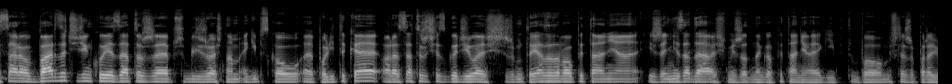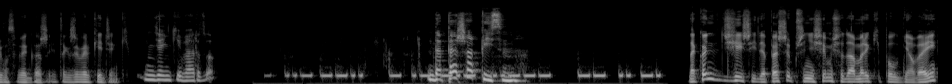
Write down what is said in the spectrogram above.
Saro, bardzo Ci dziękuję za to, że przybliżyłaś nam egipską e, politykę oraz za to, że się zgodziłaś, żebym to ja zadawał pytania i że nie zadałaś mi żadnego pytania o Egipt, bo myślę, że poradziłbym sobie gorzej. Także wielkie dzięki. Dzięki bardzo. Depesza Pism. Na koniec dzisiejszej depeszy przeniesiemy się do Ameryki Południowej,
